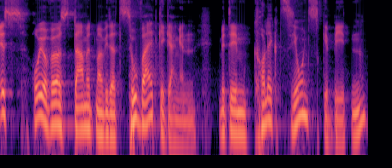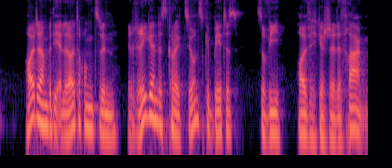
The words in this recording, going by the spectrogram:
ist Hoyoverse damit mal wieder zu weit gegangen mit dem Kollektionsgebeten. Heute haben wir die Erläuterung zu den Regeln des Kollektionsgebetes sowie häufig gestellte Fragen.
